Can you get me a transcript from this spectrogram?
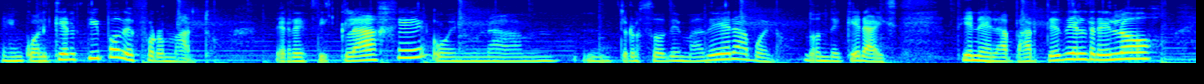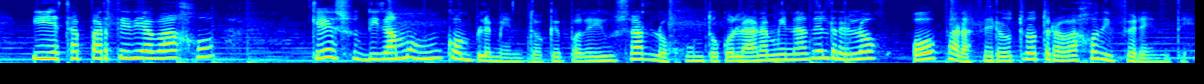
en cualquier tipo de formato de reciclaje o en un trozo de madera, bueno, donde queráis. Tiene la parte del reloj y esta parte de abajo que es digamos un complemento que podéis usarlo junto con la lámina del reloj o para hacer otro trabajo diferente.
